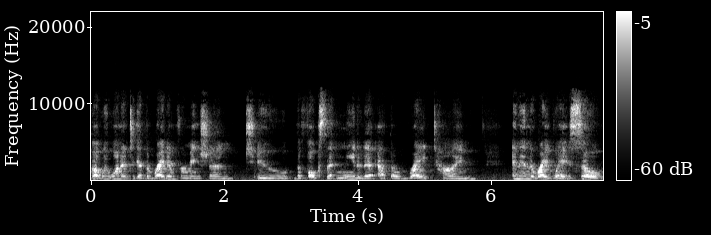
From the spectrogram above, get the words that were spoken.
but we wanted to get the right information to the folks that needed it at the right time and in the right way. So,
